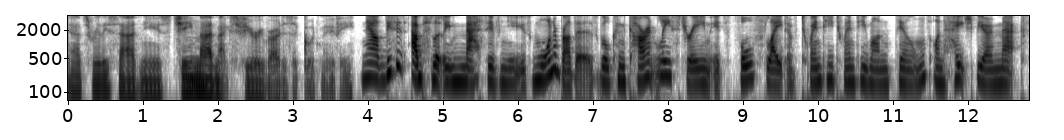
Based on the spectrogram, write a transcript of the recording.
Yeah, it's really sad news. Gee, mm. Mad Max Fury Road is a good movie. Now, this is absolutely massive news. Warner Brothers will concurrently stream its full slate of 2021 films on HBO Max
